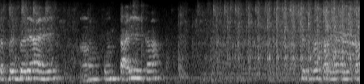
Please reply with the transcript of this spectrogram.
तब्येत बरी आहे? कोण? ताई आहे का? शिल्पताई आहे का?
